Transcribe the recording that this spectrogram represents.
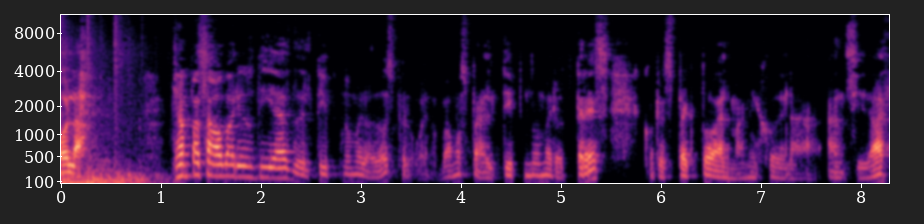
Hola, ya han pasado varios días del tip número 2, pero bueno, vamos para el tip número 3 con respecto al manejo de la ansiedad.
